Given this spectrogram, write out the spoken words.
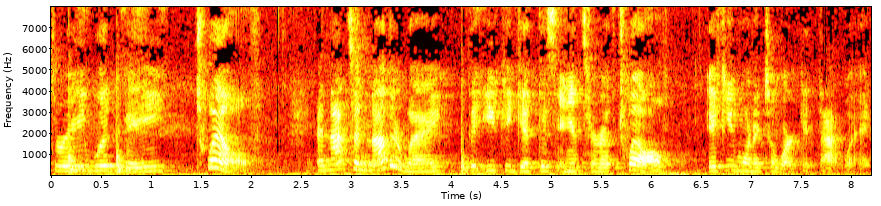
3 would be 12. And that's another way that you could get this answer of 12 if you wanted to work it that way.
